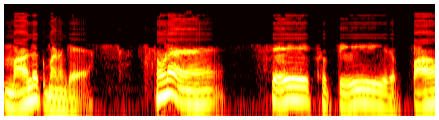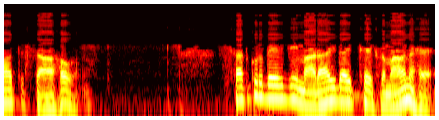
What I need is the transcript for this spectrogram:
ਮਾਲਕ ਬਣ ਗਿਆ ਹੈ। ਸੁਣੈ ਸ਼ੇਖ ਪੀਰ ਪਾਤਸ਼ਾਹੋ ਸਤਿਗੁਰੂ ਦੇਵ ਜੀ ਮਹਾਰਾਜ ਦਾ ਇੱਥੇ ਫਰਮਾਨ ਹੈ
